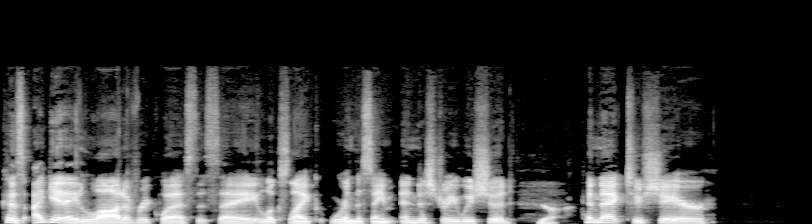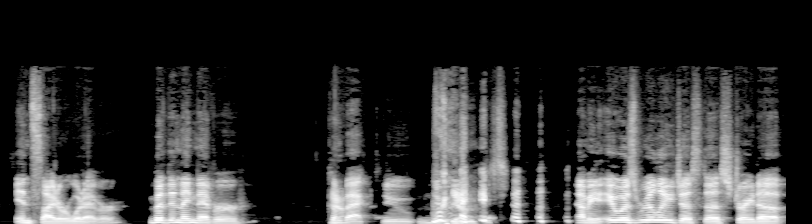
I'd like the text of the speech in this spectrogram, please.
because I get a lot of requests that say, looks like we're in the same industry. We should yeah. connect to share insight or whatever. But then they never come yeah. back to right. I mean, it was really just a straight up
